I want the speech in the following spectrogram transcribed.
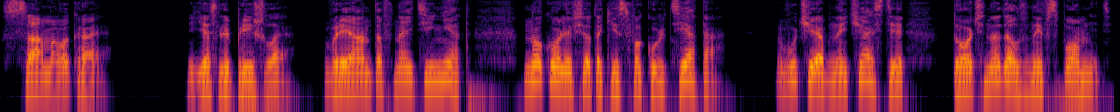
с самого края. Если пришлая, вариантов найти нет, но коли все-таки с факультета, в учебной части точно должны вспомнить.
